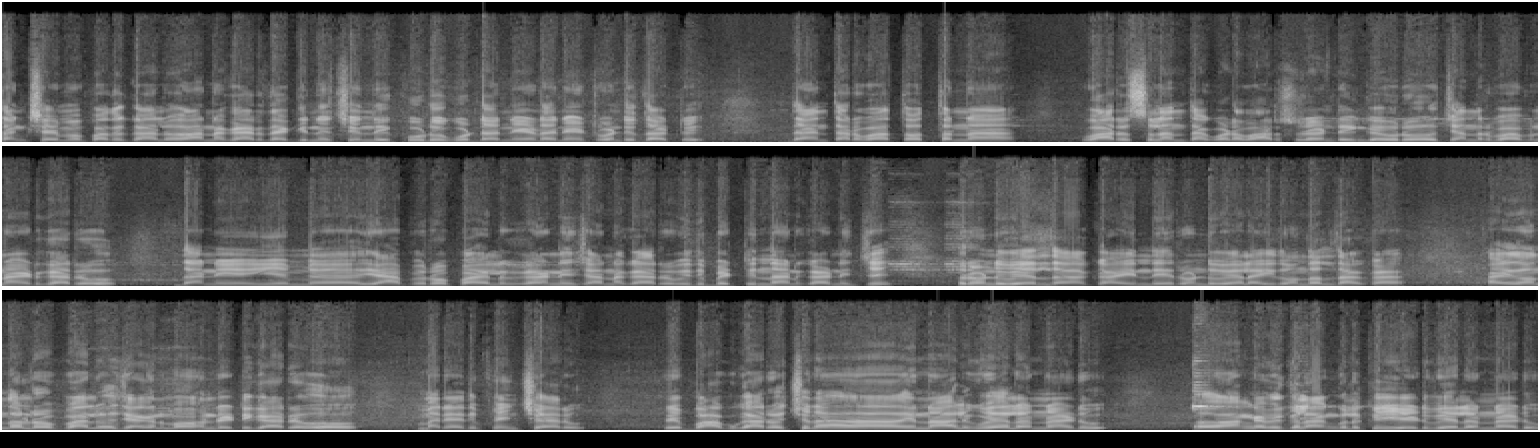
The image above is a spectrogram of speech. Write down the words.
సంక్షేమ పథకాలు అన్నగారి దగ్గర నుంచి ఉంది కూడుగుడ్డ నీడనేటువంటి నీడ అనేటువంటి దాటి. దాని తర్వాత వస్తున్న వారసులంతా కూడా వారసులు అంటే ఇంకెవరు? చంద్రబాబు నాయుడు గారు దాన్ని యాభై రూపాయలు కానించి నుంచి అన్నగారు ఇది పెట్టిన దాని కానించి నుంచి రెండు వేల దాకా అయింది రెండు వేల ఐదు వందల దాకా. ఐదు వందల రూపాయలు జగన్మోహన్ రెడ్డి గారు మరి అది పెంచారు. రేపు బాబు గారు వచ్చినా నాలుగు వేలు అన్నాడు. అంగవికలాంగులకి ఏడు వేలు అన్నాడు.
